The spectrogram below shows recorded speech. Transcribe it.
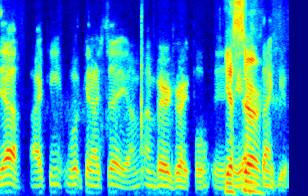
yeah, I can't. What can I say? I'm I'm very grateful. Yes, yeah, sir. Thank you.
